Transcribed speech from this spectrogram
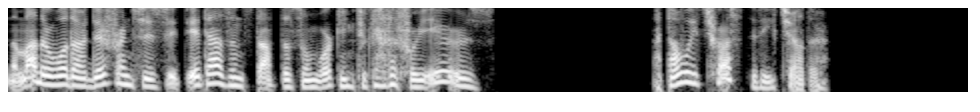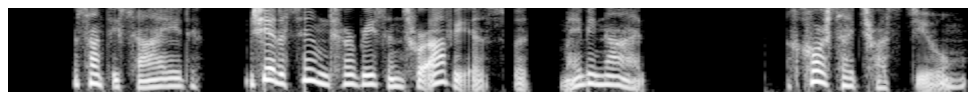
No matter what our differences, it, it hasn't stopped us from working together for years. I thought we trusted each other. Asanti sighed. She had assumed her reasons were obvious, but maybe not. Of course I trust you,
